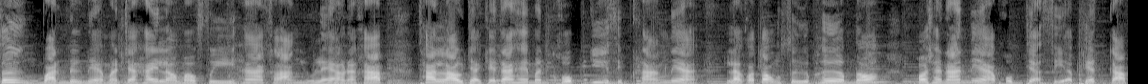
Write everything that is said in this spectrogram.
ซึ่งวันหนึ่งเนี่ยมันจะให้เรามาฟรี 5 ครั้งอยู่แล้วนะครับ ถ้าเราอยากจะได้ให้มันครบ 20 ครั้งเนี่ยเราก็ต้องซื้อเพิ่มเนาะ เพราะฉะนั้นเนี่ยผมจะเสียเพชรกับ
